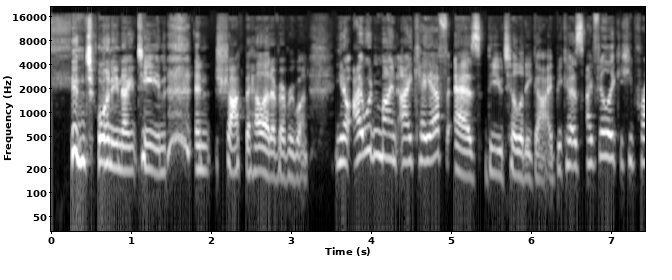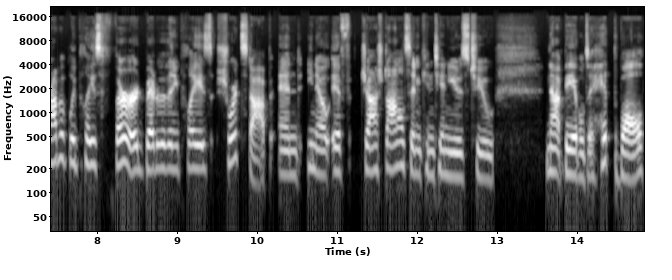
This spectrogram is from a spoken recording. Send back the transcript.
in 2019 and shocked the hell out of everyone. You know, I wouldn't mind IKF as the utility guy because I feel like he probably plays third better than he plays shortstop. And, you know, if Josh Donaldson continues to not be able to hit the ball,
